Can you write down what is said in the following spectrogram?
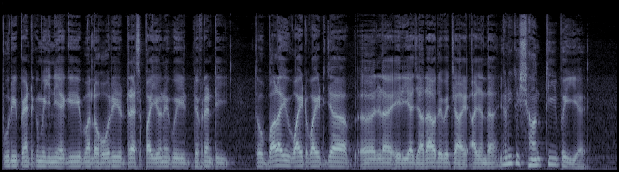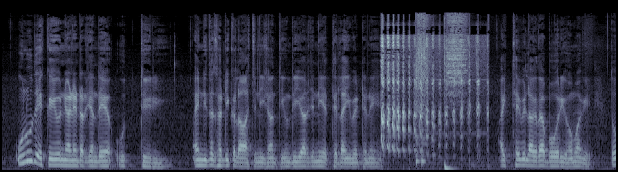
ਪੂਰੀ ਪੈਂਟ ਕਮੀਜ਼ ਨਹੀਂ ਹੈਗੀ ਮਤਲਬ ਹੋਰ ਹੀ ਡਰੈਸ ਪਾਈ ਉਹਨੇ ਕੋਈ ਡਿਫਰੈਂਟ ਹੀ। ਤੋਂ ਬਾਹਲਾ ਹੀ ਵਾਈਟ ਵਾਈਟ ਜਿਹਾ ਅ, ਜਿਹੜਾ ਏਰੀਆ ਜ਼ਿਆਦਾ ਉਹਦੇ ਵਿੱਚ ਆ ਆ ਜਾਂਦਾ। ਯਾਨੀ ਕਿ ਸ਼ਾਂਤੀ ਪਈ ਹੈ ਉਹਨੂੰ ਦੇਖ ਕੇ ਹੀ ਉਹ ਨਿਆਣੇ ਡਰ ਜਾਂਦੇ ਆ ਉਹ ਤੇਰੀ ਇੰਨੀ ਤਾਂ ਸਾਡੀ ਕਲਾਸ 'ਚ ਨਹੀਂ ਸ਼ਾਂਤੀ ਹੁੰਦੀ ਯਾਰ ਜਿੰਨੀ ਇੱਥੇ ਲਾਈ ਬੈਠੇ ਨੇ ਇਹ। ਇੱਥੇ ਵੀ ਲੱਗਦਾ ਬੋਰ ਹੀ ਹੋਵਾਂਗੇ। ਤੋ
